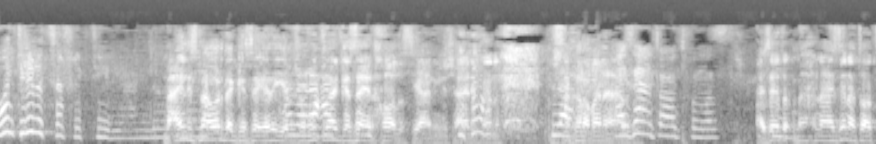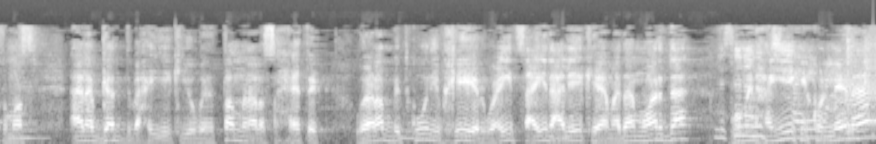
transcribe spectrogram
هو انت ليه بتسافري كتير يعني مع إن اسمها وردة الجزائرية مش المفروض الجزائر خالص يعني مش عارف أنا مستغرب أنا. عايزاها تقعد في مصر عايزاها ما إحنا عايزينها تقعد في مصر أنا بجد بحييكي وبنطمن على صحتك ويا رب تكوني بخير وعيد سعيد عليك يا مدام وردة. وبنحييكي. كلنا.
